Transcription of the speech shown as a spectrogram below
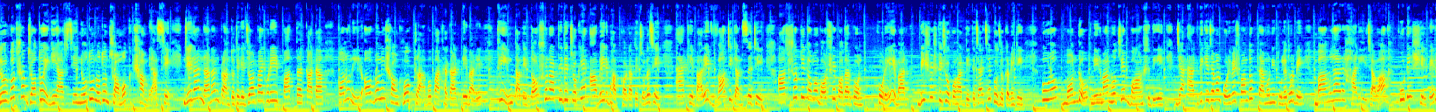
দুর্গোৎসব যত এগিয়ে আসছে, নতুন নতুন চমক সামনে আসছে। জেলার নানান প্রান্ত থেকে জলপাইগুড়ির পাত্তার কাটা, কলোনির অগ্রণী সংঘ, ক্লাব ও পাঠাগার। এবারে থিম তাদের দর্শনার্থীদের চোখে আবির্ভাব ঘটাতে চলেছে। একেবারে ভাটিকান সিটি, আটষট্টিতম বর্ষে পদার্পণ। করে এবার বিশেষ কিছু উপহার দিতে চাইছে পুজো কমিটি। পুরো মণ্ডপ নির্মাণ হচ্ছে বাঁশ দিয়ে, যা একদিকে যেমন পরিবেশ বান্ধব, তেমনই তুলে ধরবে বাংলার হারিয়ে যাওয়া কুটির শিল্পের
